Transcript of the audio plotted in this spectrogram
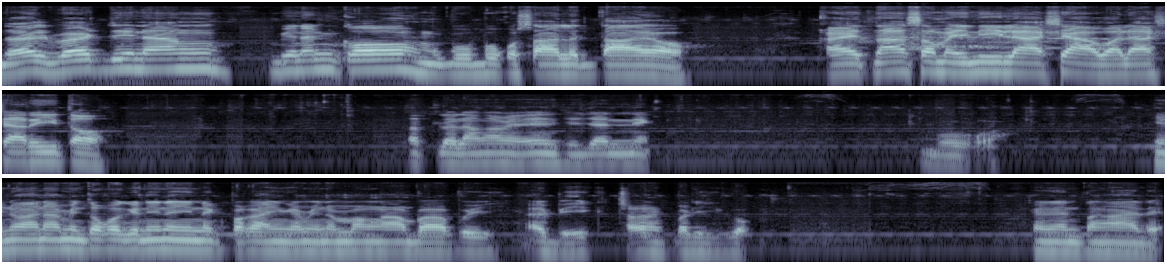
Dahil birthday ng binan ko, magbubuko salad tayo. Kahit nasa Maynila siya, wala siya rito. Tatlo lang kami. Ayan, si Jan Nick. Buko. Kinuha namin to kaganina yung nagpakain kami ng mga baboy, ay biik, tsaka nagpaligo. Ganyan tanghali.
